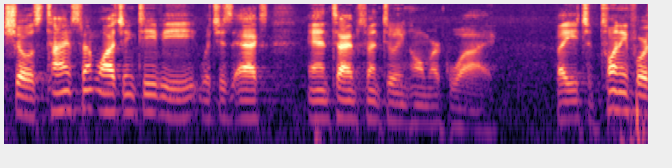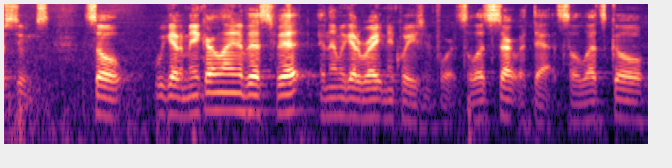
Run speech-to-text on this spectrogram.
shows time spent watching TV, which is X, and time spent doing homework, Y, by each of 24 students. So we got to make our line of best fit, and then we got to write an equation for it. So let's start with that. So let's go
